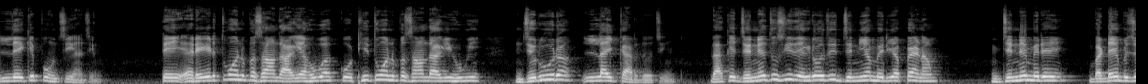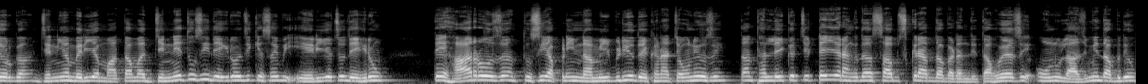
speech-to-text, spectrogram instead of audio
ਲੈ ਕੇ ਪਹੁੰਚੇ ਹਾਂ ਜੀ। ਤੇ ਰੇਟ ਤੁਹਾਨੂੰ ਪਸੰਦ ਆ ਗਿਆ ਹੋਊਗਾ, ਕੋਠੀ ਤੁਹਾਨੂੰ ਪਸੰਦ ਆ ਗਈ ਹੋਊਗੀ, ਜਰੂਰ ਲਾਈਕ ਕਰ ਦਿਓ ਜੀ। ਬਾਕੀ ਜਿੰਨੇ ਤੁਸੀਂ ਦੇਖ ਰਹੇ ਹੋ ਜੀ, ਜਿੰਨੀਆਂ ਮੇਰੀਆਂ ਭੈਣਾਂ, ਜਿੰਨੇ ਮੇਰੇ ਵੱਡੇ ਬਜ਼ੁਰਗ, ਜਿੰਨੀਆਂ ਮੇਰੀਆਂ ਮਾਤਾਵਾਂ, ਜਿੰਨੇ ਤੁਸੀਂ ਦੇਖ ਰਹੇ ਹੋ ਜੀ, ਕਿਸੇ ਵੀ ਏਰੀਆ 'ਚੋਂ ਦੇਖ ਰਹੇ ਹੋ ਤੇ ਹਰ ਰੋਜ਼ ਤੁਸੀਂ ਆਪਣੀ ਨਵੀਂ ਵੀਡੀਓ ਦੇਖਣਾ ਚਾਹੁੰਦੇ ਹੋ ਸੀ ਤਾਂ ਥੱਲੇ ਇੱਕ ਚਿੱਟੇ ਜਿਹੇ ਰੰਗ ਦਾ ਸਬਸਕ੍ਰਾਈਬ ਦਾ ਬਟਨ ਦਿੱਤਾ ਹੋਇਆ ਸੀ, ਉਹਨੂੰ ਲਾਜ਼ਮੀ ਦੱਬ ਦਿਓ।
